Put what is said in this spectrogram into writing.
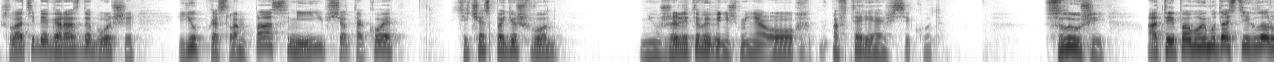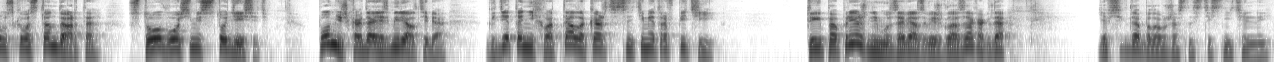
шла тебе гораздо больше. Юбка с лампасами и все такое. Сейчас пойдешь вон. Неужели ты выгонишь меня? О, повторяешься, кот. Слушай, а ты, по-моему, достигла русского стандарта. 180-110. Помнишь, когда я измерял тебя? Где-то не хватало, кажется, сантиметров пяти. Ты по-прежнему завязываешь глаза, когда... Я всегда была ужасно стеснительной.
